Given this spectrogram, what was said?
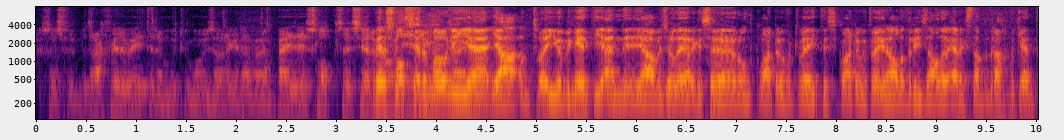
Dus als we het bedrag willen weten, dan moeten we gewoon zorgen dat we bij de slotceremonie... Bij de slotceremonie, eh, ja, om twee uur begint die en eh, ja, we zullen ergens eh, rond kwart over twee, het is kwart over twee en half drie, zal er ergens dat bedrag bekend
